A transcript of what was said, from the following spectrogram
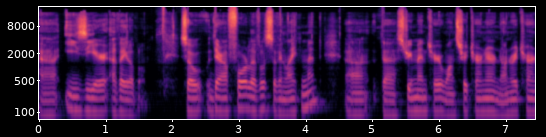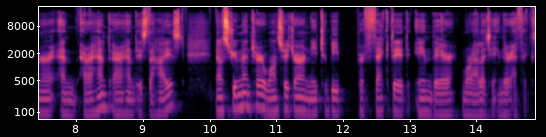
uh, easier available. So there are four levels of enlightenment: uh, the stream enter, once returner, non-returner, and arahant. Arahant is the highest. Now, stream enter, once returner need to be perfected in their morality, in their ethics.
